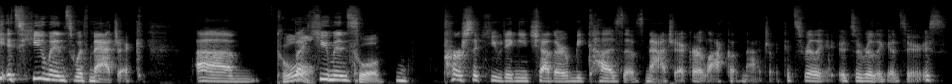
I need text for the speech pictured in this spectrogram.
it's humans with magic um Cool. but humans Cool. persecuting each other because of magic or lack of magic it's really it's a really good series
